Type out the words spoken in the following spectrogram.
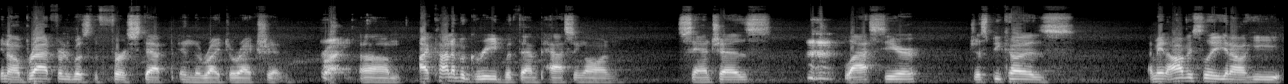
you know Bradford was the first step in the right direction. Right. Um, I kind of agreed with them passing on Sanchez Mhm. last year, just because. I mean, obviously, you know he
